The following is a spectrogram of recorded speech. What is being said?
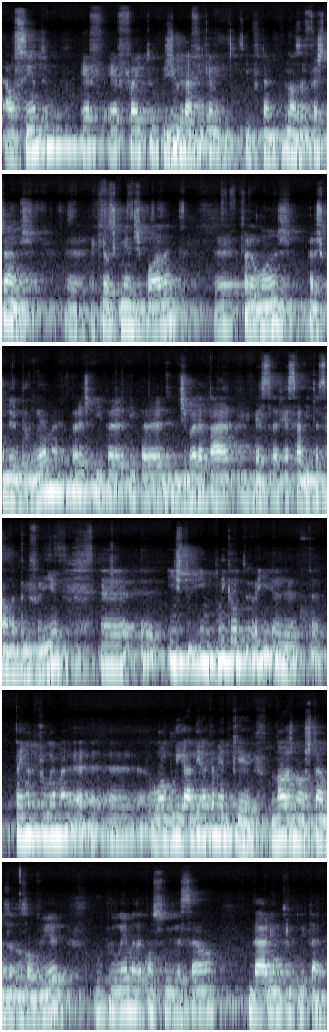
ao centro é, é, feito geograficamente. E, portanto, nós afastamos uh, aqueles que menos podem uh, para longe, para esconder o problema para, e, para, e para desbaratar essa, essa habitação na periferia. Uh, isto implica, tem outro problema logo ligado diretamente, que é nós não estamos a resolver o problema da consolidação da área metropolitana.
